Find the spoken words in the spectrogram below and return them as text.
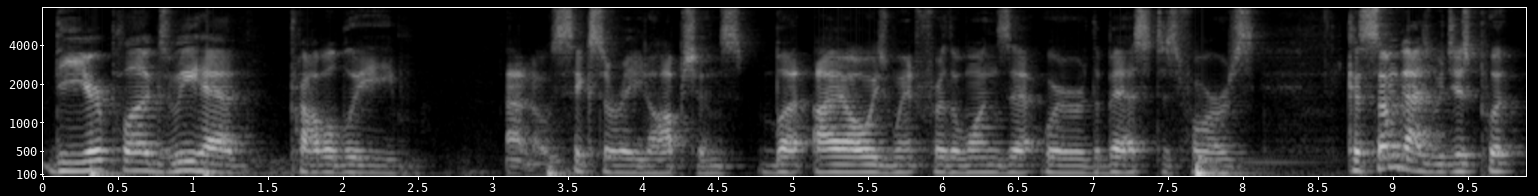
the earplugs we had probably I don't know six or eight options, but I always went for the ones that were the best as far as because some guys would just put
